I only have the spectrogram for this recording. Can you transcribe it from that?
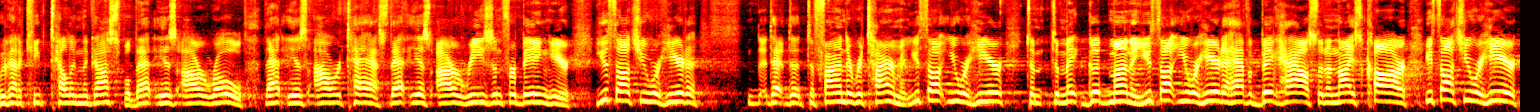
We've got to keep telling the gospel. That is our role. That is our task. That is our reason for being here. You thought you were here to, to, to, find a retirement. You thought you were here to, to make good money. You thought you were here to have a big house and a nice car. You thought you were here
